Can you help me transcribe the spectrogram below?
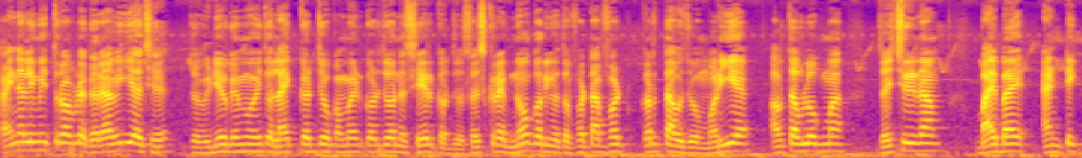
ફાઇનલી મિત્રો આપણે ઘરે આવી ગયા છે. જો વીડિયો ગમ્યો હોય તો લાઈક કરજો કમેન્ટ કરજો અને શેર કરજો. સબસ્ક્રાઇબ ન કર્યો તો ફટાફટ કરતા આવજો. મળીએ આવતા વ્લોગમાં જય Shri Ram. Bye bye and ટીક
